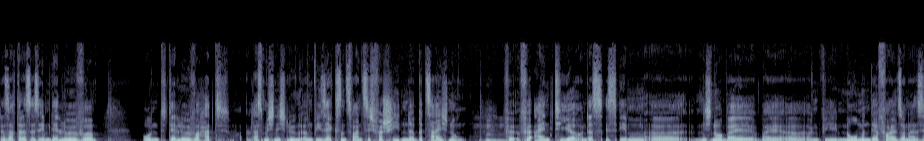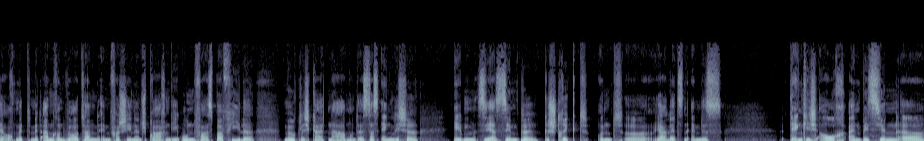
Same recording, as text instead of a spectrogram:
der sagte, das ist eben der Löwe. Und der Löwe hat, lass mich nicht lügen, irgendwie 26 verschiedene Bezeichnungen mhm. für, für ein Tier. Und das ist eben äh, nicht nur bei, bei äh, irgendwie Nomen der Fall, sondern es ist ja auch mit, mit anderen Wörtern in verschiedenen Sprachen, die unfassbar viele Möglichkeiten haben. Und da ist das Englische eben sehr simpel gestrickt und äh, ja, letzten Endes denke ich auch ein bisschen äh,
